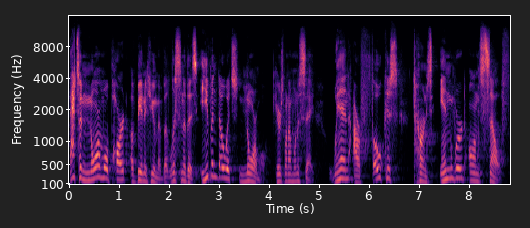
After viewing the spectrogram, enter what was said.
That's a normal part of being a human. But listen to this even though it's normal, here's what I want to say. When our focus turns inward on self,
